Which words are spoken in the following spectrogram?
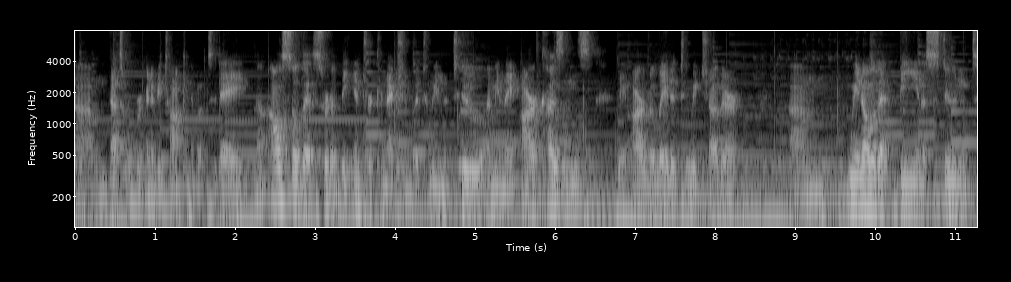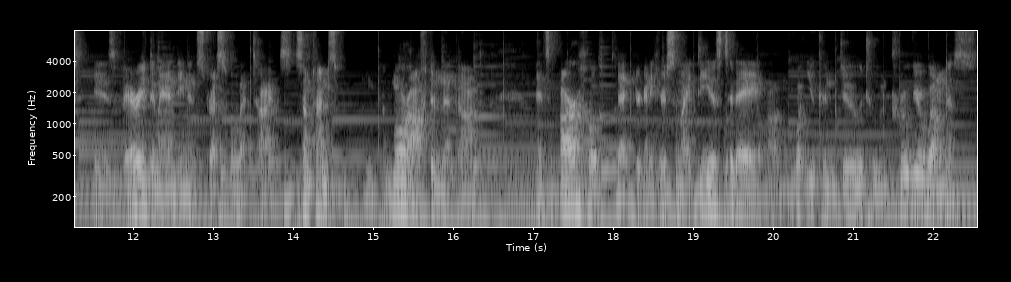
Um, that's what we're going to be talking about today. Uh, also, the sort of the interconnection between the two. I mean, they are cousins, they are related to each other. Um, we know that being a student is very demanding and stressful at times, sometimes more often than not. It's our hope that you're going to hear some ideas today on what you can do to improve your wellness,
